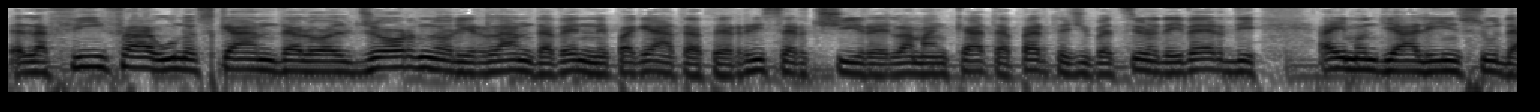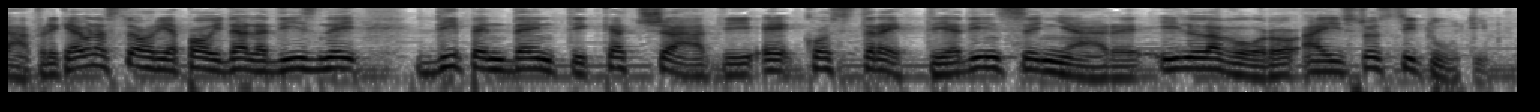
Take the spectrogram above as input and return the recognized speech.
La FIFA, uno scandalo al giorno, l'Irlanda venne pagata per risarcire la mancata partecipazione dei Verdi ai mondiali in Sudafrica. È una storia poi dalla Disney, dipendenti cacciati e costretti ad insegnare il lavoro ai sostituti.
